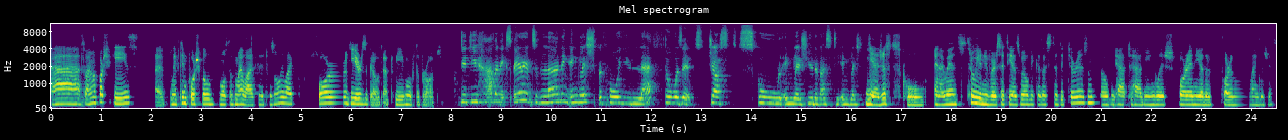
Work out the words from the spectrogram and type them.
Uh, so I'm a Portuguese. I've lived in Portugal most of my life, and it was only like four years ago that we moved abroad. Did you have an experience of learning English before you left, or was it just school English, university English? Yeah, just school. And I went through university as well because I studied tourism. So we had to have English or any other foreign languages.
